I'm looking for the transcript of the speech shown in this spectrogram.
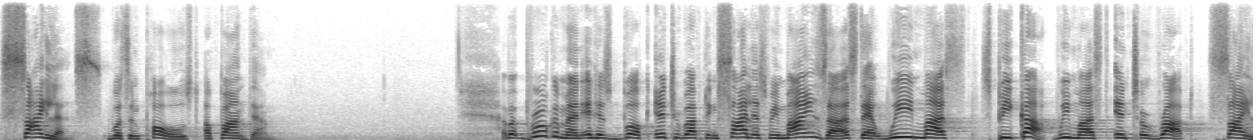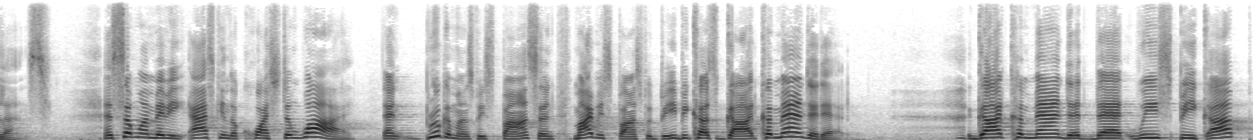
silence was imposed upon them. But Brueggemann, in his book, Interrupting Silence, reminds us that we must speak up, we must interrupt silence. And someone may be asking the question, why? And Brueggemann's response, and my response would be because God commanded it. God commanded that we speak up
